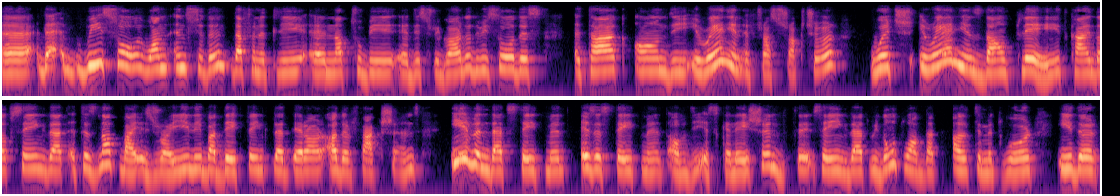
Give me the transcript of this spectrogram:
Uh, we saw one incident, definitely uh, not to be uh, disregarded. We saw this attack on the Iranian infrastructure, which Iranians downplayed, kind of saying that it is not by Israeli, but they think that there are other factions. Even that statement is a statement of de escalation, saying that we don't want that ultimate war, either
